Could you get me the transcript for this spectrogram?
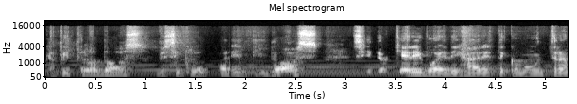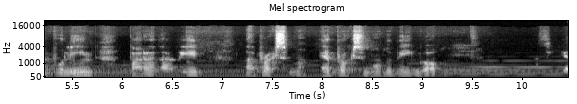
capítulo 2, versículo 42. Si Dios quiere, voy a dejar este como un trampolín para David la próxima, el próximo domingo. Así que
